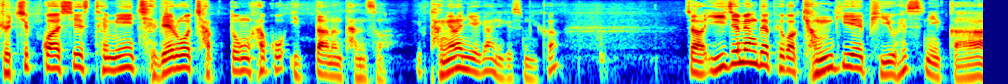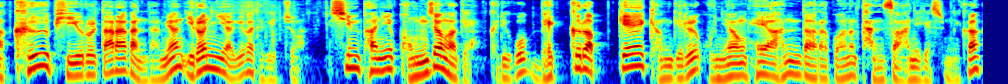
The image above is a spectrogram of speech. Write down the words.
규칙과 시스템이 제대로 작동하고 있다는 단서. 당연한 얘기 아니겠습니까? 자, 이재명 대표가 경기에 비유했으니까 그 비유를 따라간다면 이런 이야기가 되겠죠. 심판이 공정하게 그리고 매끄럽게 경기를 운영해야 한다라고 하는 단서 아니겠습니까?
